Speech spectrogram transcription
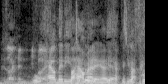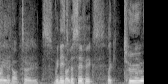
Because I can. Well, I, how many? But to how do? many? Yeah, you Yeah, can't- because you you got three, not two. we need So- specifics. Like two.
